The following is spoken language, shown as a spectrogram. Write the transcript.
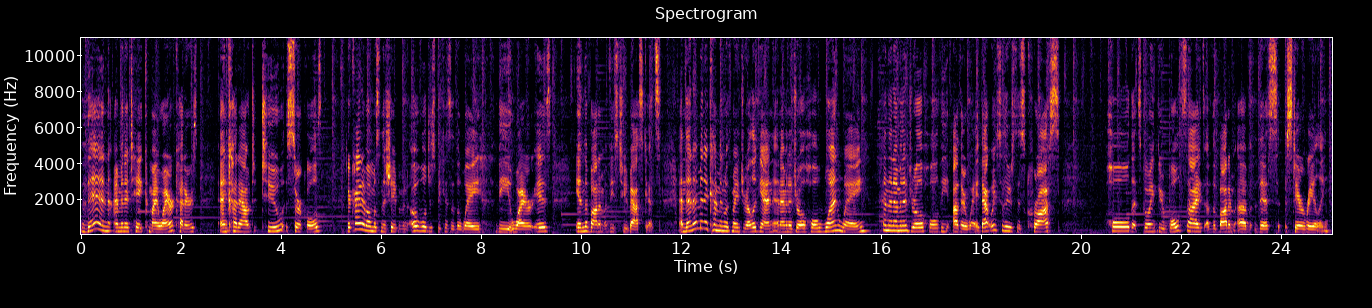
Then I'm going to take my wire cutters and cut out two circles. They're kind of almost in the shape of an oval just because of the way the wire is in the bottom of these two baskets. And then I'm going to come in with my drill again and I'm going to drill a hole one way and then I'm going to drill a hole the other way. That way so there's this cross hole that's going through both sides of the bottom of this stair railing.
